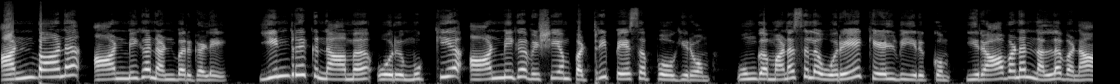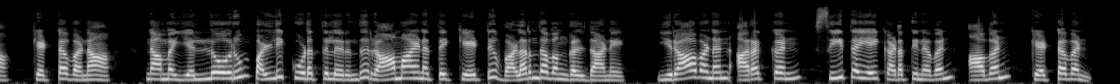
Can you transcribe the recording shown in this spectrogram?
அன்பான ஆன்மீக நண்பர்களே இன்றைக்கு நாம ஒரு முக்கிய ஆன்மீக விஷயம் பற்றி பேசப் போகிறோம். உங்க மனசுல ஒரே கேள்வி இருக்கும். இராவணன் நல்லவனா? கெட்டவனா? நாம எல்லோரும் பள்ளிக்கூடத்திலிருந்து ராமாயணத்தை கேட்டு வளர்ந்தவங்கள் தானே. இராவணன் அரக்கன் சீதையை கடத்தினவன் அவன் கெட்டவன்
